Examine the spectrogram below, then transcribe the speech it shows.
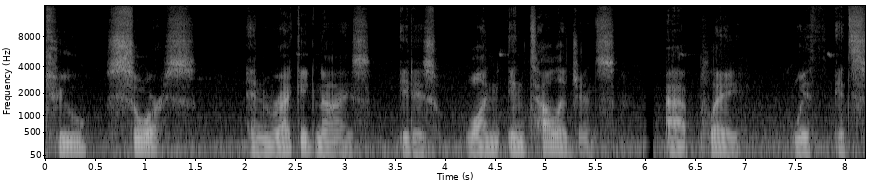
to source and recognize it is one intelligence at play with itself.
